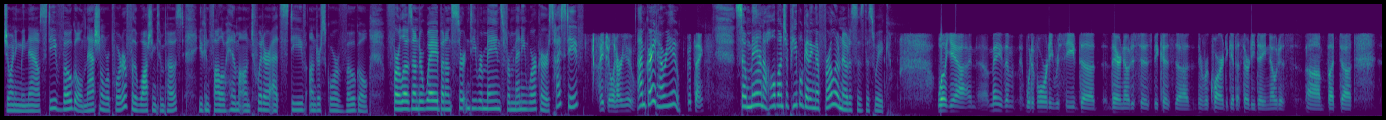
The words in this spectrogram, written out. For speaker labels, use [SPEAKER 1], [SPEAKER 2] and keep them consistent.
[SPEAKER 1] Joining me now, Steve Vogel, national reporter for the Washington Post. You can follow him on Twitter at Steve underscore Vogel. Furloughs underway, but uncertainty remains for many workers. Hi, Steve.
[SPEAKER 2] Hey, Julie, how are you?
[SPEAKER 1] I'm great. How are you?
[SPEAKER 2] Good, thanks.
[SPEAKER 1] So, man, a whole bunch of people getting their furlough notices this week.
[SPEAKER 2] Well, yeah, and uh, many of them would have already received uh, their notices because uh, they're required to get a 30-day notice. Uh, but uh, uh,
